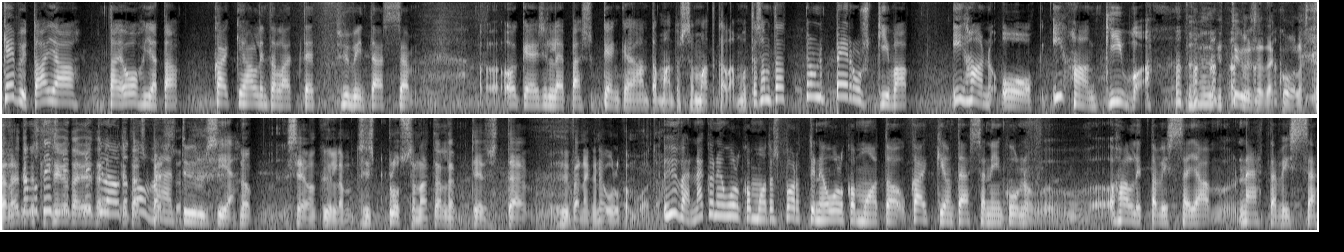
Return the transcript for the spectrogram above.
kevyt ajaa tai ohjata, kaikki hallintalaitteet hyvin tässä oikein silleen päässyt kenkään antamaan tuossa matkalla. Mutta sanotaan, peruskiva ihan ok, ihan kiva. Tämä on jotenkin tylsältä kuulostaa. No, mutta siis jotain, nykyautot jotain on vähän tylsiä. No se on kyllä, mutta siis plussana tällä tietysti tämä hyvän näköinen ulkomuoto. Hyvän näköinen ulkomuoto, sporttinen ulkomuoto, kaikki on tässä niin kuin hallittavissa ja nähtävissä.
